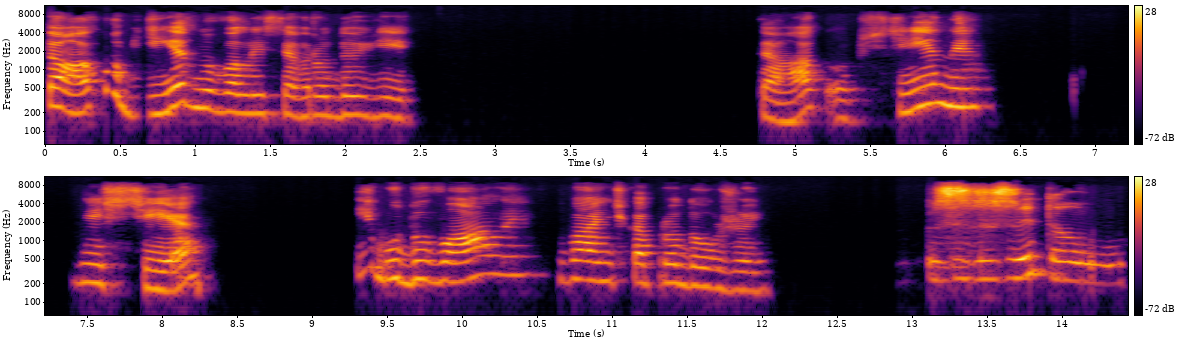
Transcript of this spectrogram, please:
Так, об'єднувалися в родові. Так, общини. І ще. І будували. Ванечка, продовжуй. З житау.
